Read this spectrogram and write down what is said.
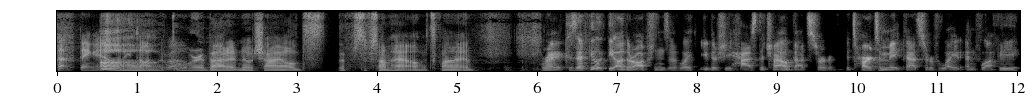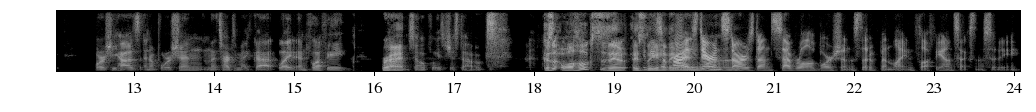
That thing Anthony oh, talked about. don't worry about it. No child's if somehow it's fine. Right, because I feel like the other options of like either she has the child, that's sort of it's hard to make that sort of light and fluffy, or she has an abortion, and it's hard to make that light and fluffy. Right. Um, so hopefully it's just a hoax. Because uh, well, hoax is the is You'd the, be yeah, the surprised. only Darren one- Star's done several abortions that have been light and fluffy on Sex and the City.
